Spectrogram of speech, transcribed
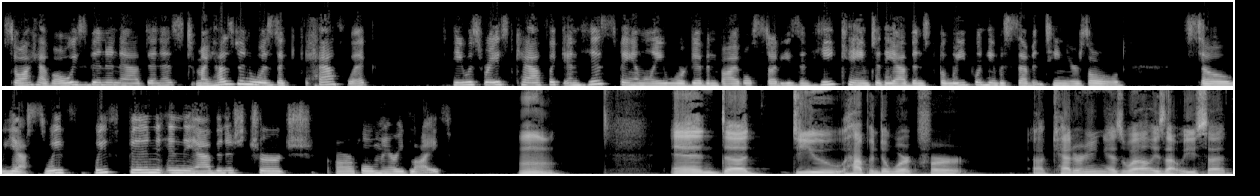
So I have always been an Adventist. My husband was a Catholic. He was raised Catholic, and his family were given Bible studies, and he came to the Adventist belief when he was 17 years old. So yes, we've we've been in the Adventist church our whole married life. Hmm. And uh, do you happen to work for uh, Kettering as well? Is that what you said?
